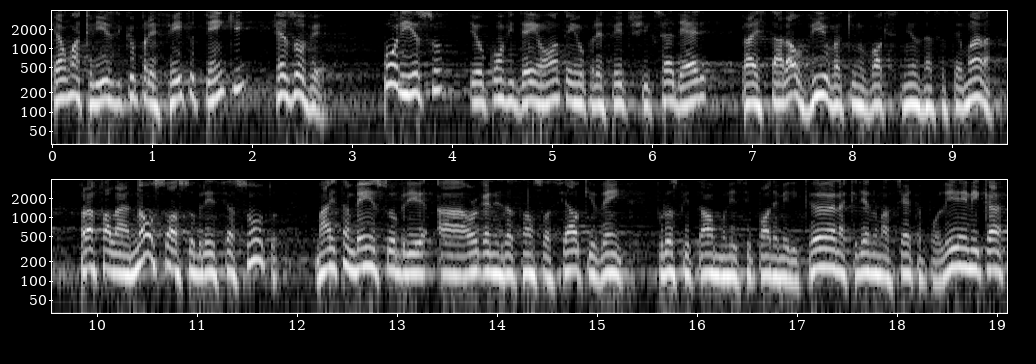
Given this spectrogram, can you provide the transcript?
é uma crise que o prefeito tem que resolver. Por isso, eu convidei ontem o prefeito Chico Sardelli para estar ao vivo aqui no Vox News nessa semana para falar não só sobre esse assunto, mas também sobre a organização social que vem para o Hospital Municipal de Americana, criando uma certa polêmica,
